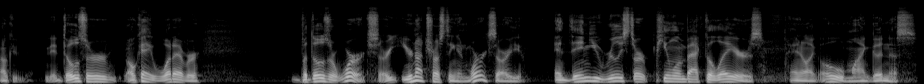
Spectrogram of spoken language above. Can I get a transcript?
okay, those are okay, whatever, but those are works. Or you're not trusting in works, are you? And then you really start peeling back the layers, and you're like, oh my goodness,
